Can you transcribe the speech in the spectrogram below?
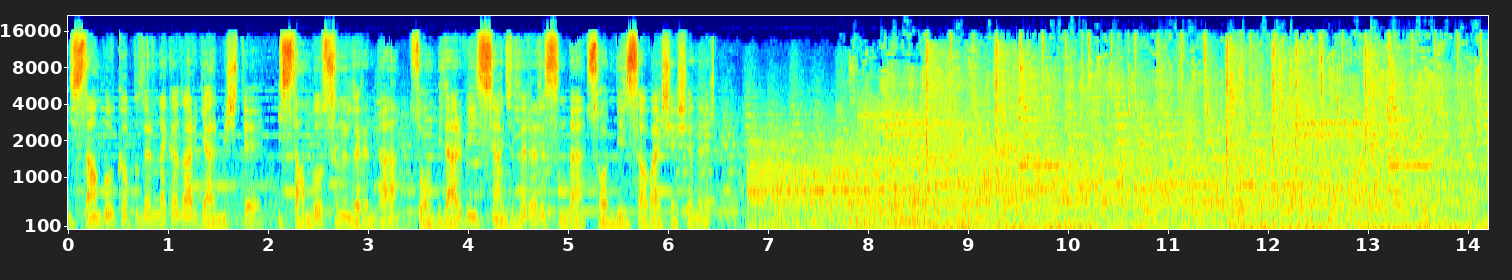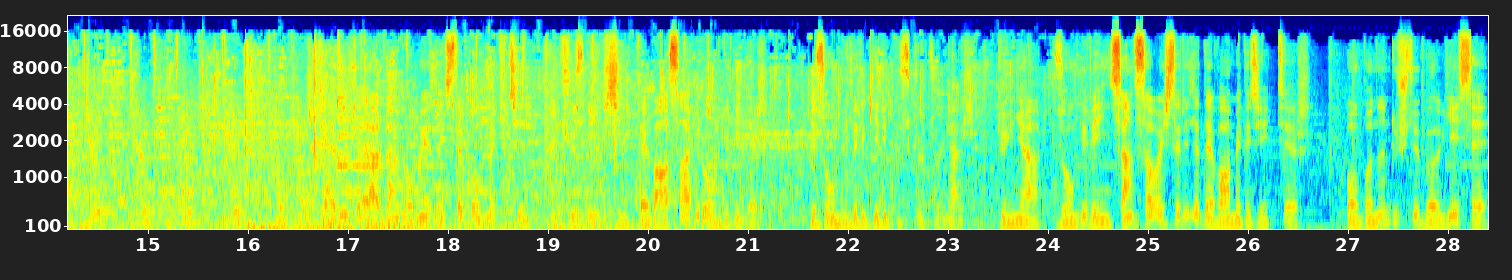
İstanbul kapılarına kadar gelmişti. İstanbul sınırlarında zombiler ve isyancılar arasında son bir savaş yaşanır. Diğer ülkelerden Roma'ya destek olmak için 200 bin kişilik devasa bir ordu gelir ve zombileri geri püskürtürler. Dünya, zombi ve insan savaşlarıyla devam edecektir. Bombanın düştüğü bölge ise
